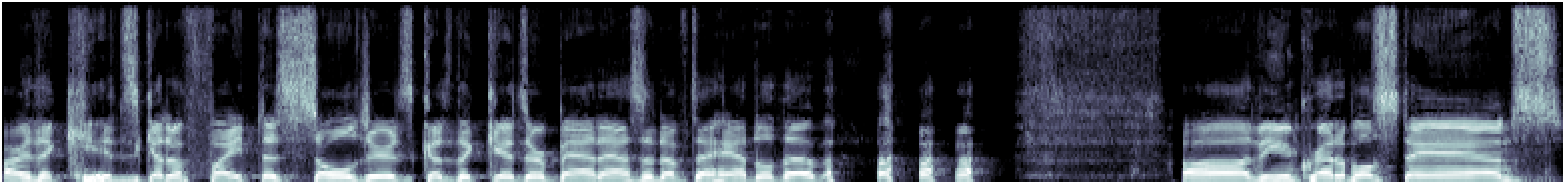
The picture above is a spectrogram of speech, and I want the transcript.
Are the kids gonna fight the soldiers because the kids are badass enough to handle them? oh, the incredible stance.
